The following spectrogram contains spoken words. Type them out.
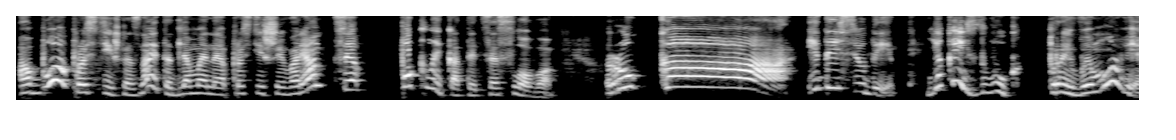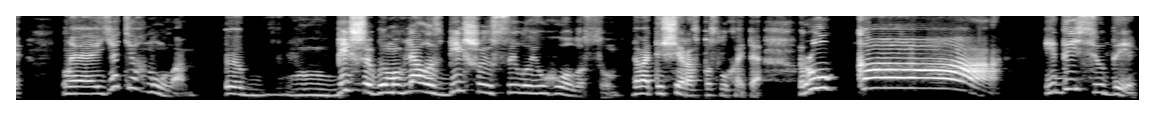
Або простіше, знаєте, для мене простіший варіант це покликати це слово. Рука! Іди сюди. Який звук при вимові е, я тягнула? Е, більше вимовляла з більшою силою голосу. Давайте ще раз послухайте. Рука! Іди сюди.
